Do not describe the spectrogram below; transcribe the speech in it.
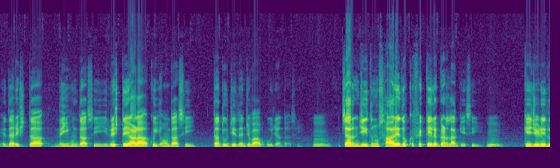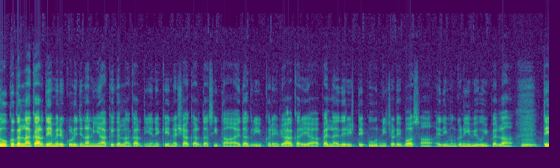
ਇਹਦਾ ਰਿਸ਼ਤਾ ਨਹੀਂ ਹੁੰਦਾ ਸੀ ਰਿਸ਼ਤੇ ਵਾਲਾ ਕੋਈ ਆਉਂਦਾ ਸੀ ਤਾਂ ਦੂਜੇ ਦਿਨ ਜਵਾਬ ਹੋ ਜਾਂਦਾ ਸੀ। ਹੂੰ। ਚਰਨਜੀਤ ਨੂੰ ਸਾਰੇ ਦੁੱਖ ਫਿੱਕੇ ਲੱਗਣ ਲੱਗੇ ਸੀ ਹੂੰ। ਕਿ ਜਿਹੜੇ ਲੋਕ ਗੱਲਾਂ ਕਰਦੇ ਆ ਮੇਰੇ ਕੋਲ ਜਨਾਨੀਆਂ ਆ ਕੇ ਗੱਲਾਂ ਕਰਦੀਆਂ ਨੇ ਕਿ ਨਸ਼ਾ ਕਰਦਾ ਸੀ ਤਾਂ ਇਹਦਾ ਗਰੀਬ ਘਰੇ ਵਿਆਹ ਕਰਿਆ। ਪਹਿਲਾਂ ਇਹਦੇ ਰਿਸ਼ਤੇ ਪੂਰ ਨਹੀਂ ਚੜੇ ਬਹੁਤ ਸਾਂ ਇਹਦੀ ਮੰਗਣੀ ਵੀ ਹੋਈ ਪਹਿਲਾਂ। ਤੇ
